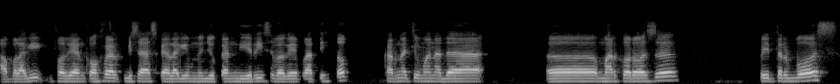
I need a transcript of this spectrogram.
Apalagi Florian Kofeld bisa sekali lagi menunjukkan diri sebagai pelatih top. Karena cuma ada uh, Marco Rose, Peter Bos,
